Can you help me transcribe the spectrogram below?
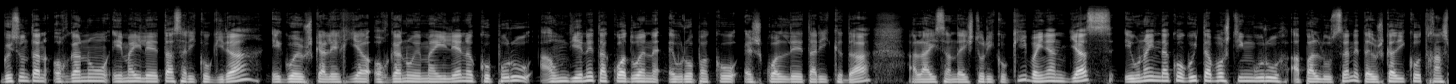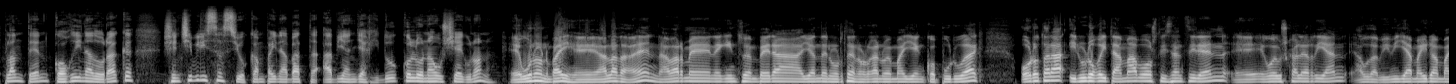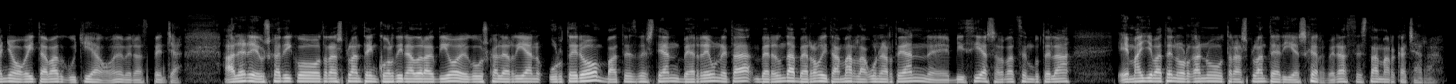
Goizuntan organu emaile eta zariko gira, ego euskal herria organu emaileen kopuru haundienetakoa duen Europako eskualdeetarik da, ala izan da historikoki, baina jaz, eunaindako goita bost inguru apaldu zen eta euskadiko transplanten koordinadorak sensibilizazio kampaina bat abian jarri du, kolo nausia egunon? Egunon, bai, e, ala da, eh? nabarmen egin zuen bera joan den urtean organu emaileen kopuruak, orotara irurogeita ama izan ziren, e, ego euskal herrian, hau da, 2000 mairuan baino hogeita bat gutxi gutxiago, eh, beraz, pentsa. Alere, Euskadiko transplanten koordinadorak dio, Ego Euskal Herrian urtero, batez bestean berreun eta berreunda berrogeita mar lagun artean e, bizia salbatzen butela emaile baten organu transplanteari esker, beraz, ez da markatxarra.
